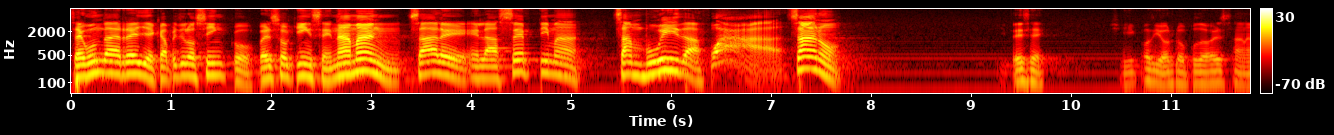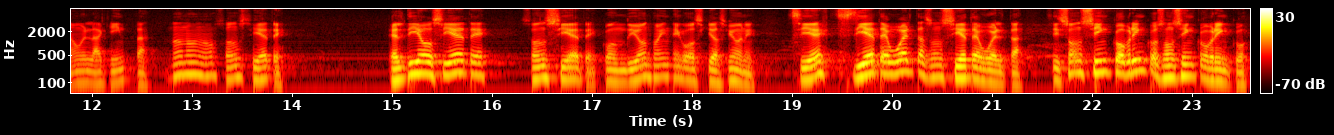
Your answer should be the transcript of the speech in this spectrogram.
Segunda de Reyes, capítulo 5, verso 15. Namán sale en la séptima zambuida, ¡Wow! sano. Y dice, chico, Dios lo pudo haber sanado en la quinta. No, no, no, son siete. Él dijo siete, son siete. Con Dios no hay negociaciones. Si es siete vueltas, son siete vueltas. Si son cinco brincos, son cinco brincos.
